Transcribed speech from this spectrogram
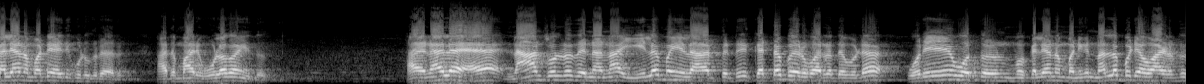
கல்யாணம் மட்டும் எழுதி கொடுக்குறாரு. அது மாதிரி உலகம் இது. அதனால நான் சொல்றது என்னன்னா இளமையில் ஆர்த்துட்டு கெட்ட பேர் வர்றதை விட ஒரே ஒருத்தர் கல்யாணம் பண்ணிக்க நல்லபடியா வாழறது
